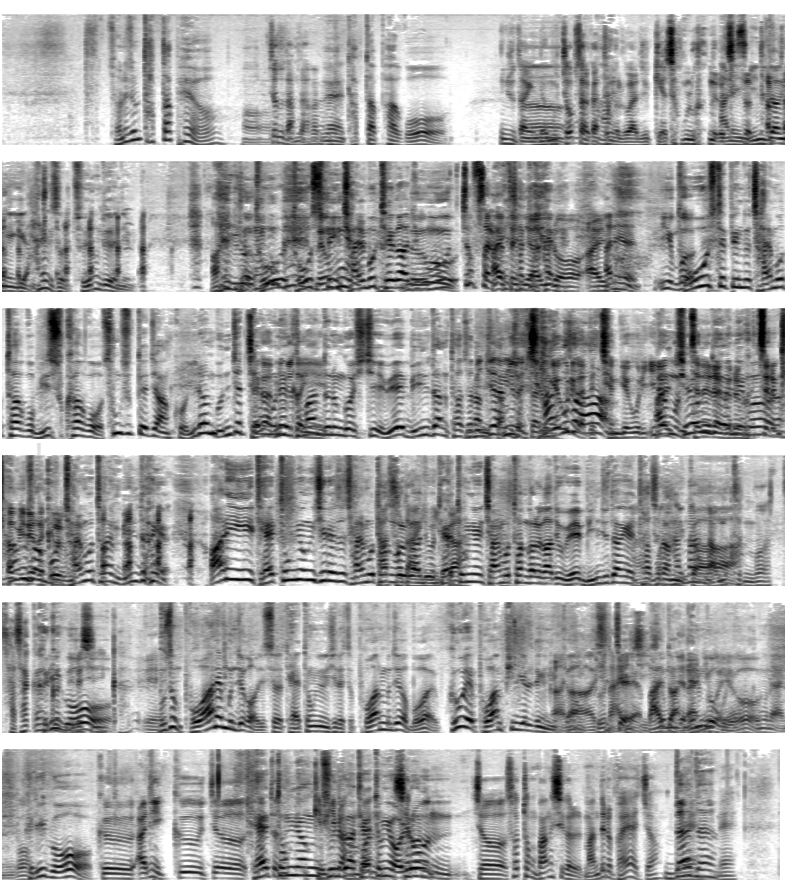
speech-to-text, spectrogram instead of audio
저는 좀 답답해요. 어, 저도 답답합니다. 네, 답답하고 민주당이 어. 너무 좁쌀 같은 걸 가지고 계속 물고 늘어져서 아니 민주당 얘기 하면서 조영도 의원님 아니 이거 도, 도 스태핑 잘못해가지고 너무 좁쌀 같은 아니, 이야기로 아이고. 아니 이게 뭐 도 스태핑도 잘못하고 미숙하고 성숙되지 않고 이런 문제 때문에 그만두는 것이지 왜 민주당 탓을 합니까? 민주당 청개구리 같아 청개구리 이런 문제라 그러고 저렇게 항상 뭘 잘못하면 민주당에 아니 대통령실에서 잘못한 걸 가지고 대통령이 잘못한 걸 가지고 왜 민주당에 탓을 뭐 합니까? 아무튼 뭐 사사건 그리고 예. 무슨 보안의 문제가 어디 있어요? 대통령실에서 보안 문제가 뭐예요? 그 왜 보안 핑계를 댑니까? 실제. 말도 안 되는 거고요. 그건 아니고 그리고 그 아니 그 저 대통령실과 대통령 언론 새로운 저 소통 방식을 만들어 봐야죠. 네, 네. 네.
